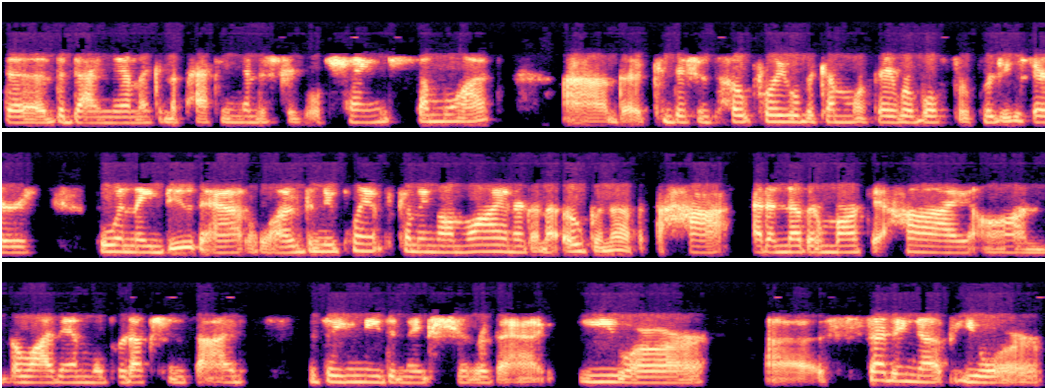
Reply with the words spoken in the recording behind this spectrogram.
the the dynamic in the packing industry will change somewhat. Uh, the conditions hopefully will become more favorable for producers. But when they do that, a lot of the new plants coming online are going to open up at, high, at another market high on the live animal production side. And so you need to make sure that you are uh, setting up your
